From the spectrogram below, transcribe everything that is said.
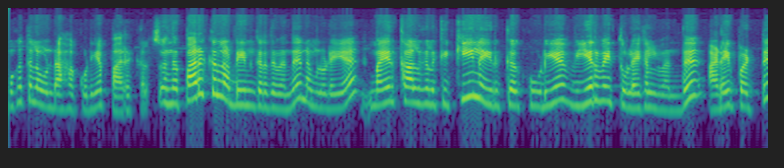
முகத்தில் உண்டாகக்கூடிய பருக்கள். ஸோ இந்த பருக்கள் அப்படிங்கிறது வந்து நம்மளுடைய மயிர்கால்களுக்கு கீழே இருக்கக்கூடிய வியர்வை துளைகள் வந்து அடைப்பட்டு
